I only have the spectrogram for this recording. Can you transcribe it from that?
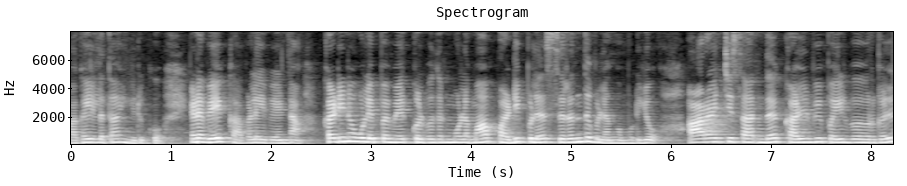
வகையில் தான் இருக்கும். எனவே கவலை வேண்டாம். கடின உழைப்பை மேற்கொள்வதன் மூலமாக படிப்பில் சிறந்து விளங்க முடியும். ஆராய்ச்சி சார்ந்த கல்வி பயில்பவர்கள்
